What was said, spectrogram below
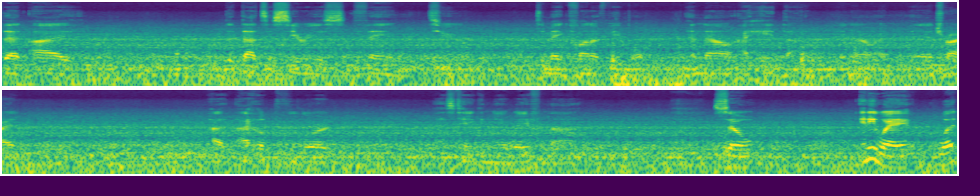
That I that that's a serious thing to to make fun of people and now I hate that you know and, and I tried I, I hope that the Lord has taken me away from that. So, anyway, what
